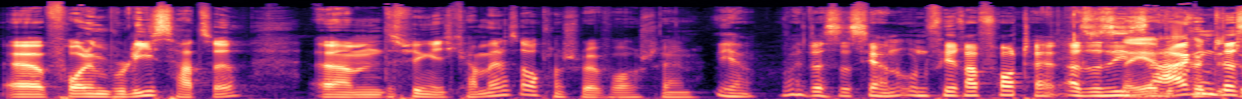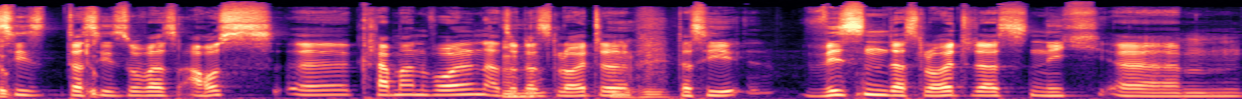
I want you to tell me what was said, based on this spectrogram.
äh, vor dem Release hatte. Ähm, deswegen, ich kann mir das auch noch schwer vorstellen. Ja, weil das ist ja ein unfairer Vorteil. Also sie Naja, sagen, könntest- dass du- sie, dass du- sie sowas ausklammern wollen, also Mhm. dass Leute, Mhm. dass sie wissen, dass Leute das nicht ähm,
